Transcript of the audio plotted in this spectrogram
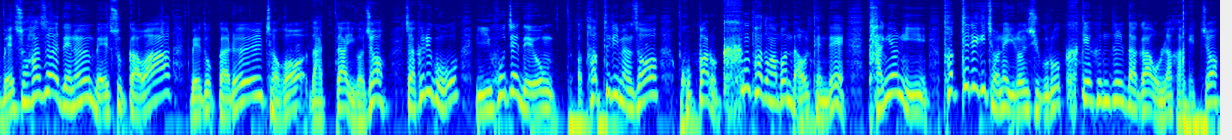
매수하셔야 되는 매수가와 매도가를 적어 놨다 이거죠. 자, 그리고 이 호재 내용 어, 터트리면서 곧바로 큰 파동 한번 나올 텐데 당연히 터트리기 전에 이런 식으로 크게 흔들다가 올라가겠죠.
